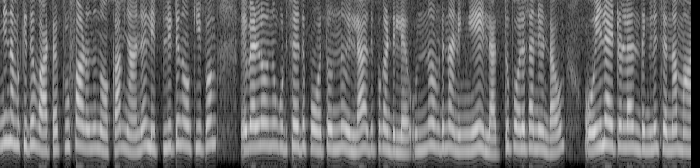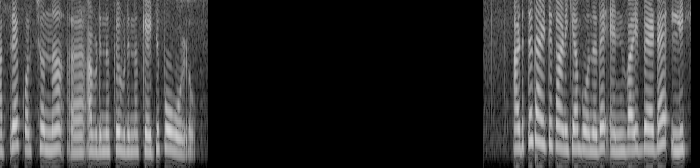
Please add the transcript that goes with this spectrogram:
ഇനി നമുക്കിത് വാട്ടർ പ്രൂഫ് ആണോ എന്ന് നോക്കാം. ഞാൻ ലിപ്പിലിട്ട് നോക്കിയപ്പം വെള്ളമൊന്നും കുടിച്ചാൽ ഇത് പോകത്തൊന്നുമില്ല. അതിപ്പോൾ കണ്ടില്ലേ ഒന്നും അവിടെ നിന്ന് അനങ്ങിയേ ഇല്ല അതുപോലെ തന്നെ ഉണ്ടാവും. ഓയിലായിട്ടുള്ള എന്തെങ്കിലും ചെന്നാൽ മാത്രമേ കുറച്ചൊന്ന് അവിടെ നിന്നൊക്കെ ഇവിടെ നിന്നൊക്കെ ആയിട്ട് പോവുള്ളൂ. അടുത്തതായിട്ട് കാണിക്കാൻ പോകുന്നത് എൻ വൈബയുടെ ലിപ്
